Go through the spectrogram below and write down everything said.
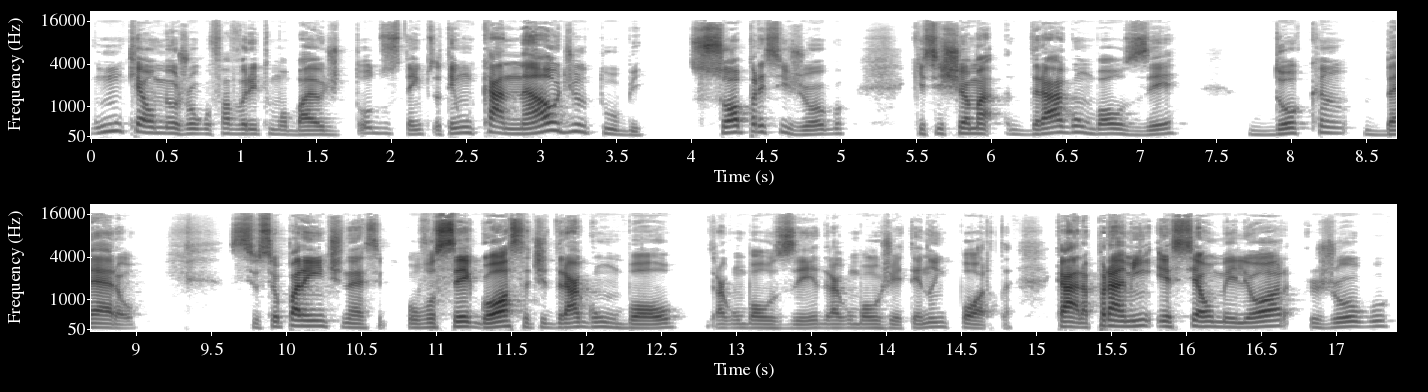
um que é o meu jogo favorito mobile de todos os tempos. Eu tenho um canal de YouTube só pra esse jogo, que se chama Dragon Ball Z Dokkan Battle. Se o seu parente, né, se, ou você gosta de Dragon Ball, Dragon Ball Z, Dragon Ball GT, não importa. Cara, para mim esse é o melhor jogo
